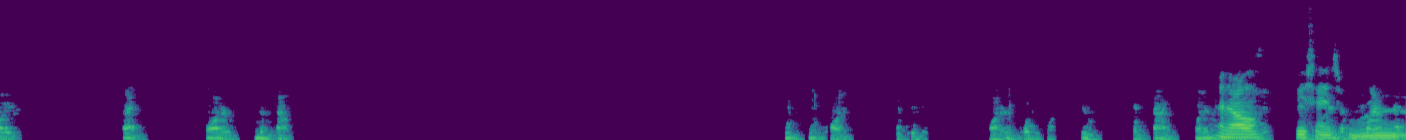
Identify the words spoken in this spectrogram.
what we want to do that water in the fountain. Water. Water, what we want to do in fact one of the And I'll do and change. the plant that's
